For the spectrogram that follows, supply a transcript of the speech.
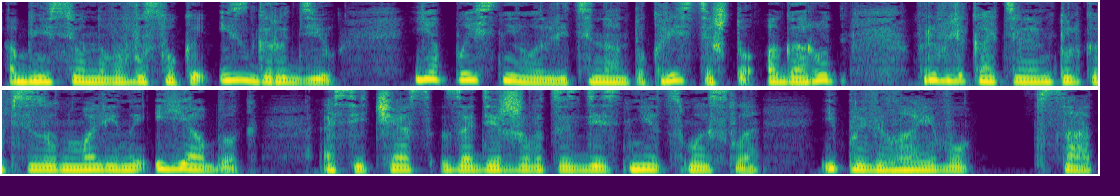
обнесенного высокой изгородью, я пояснила лейтенанту Кристи, что огород привлекателен только в сезон малины и яблок, а сейчас задерживаться здесь нет смысла, и повела его в сад.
